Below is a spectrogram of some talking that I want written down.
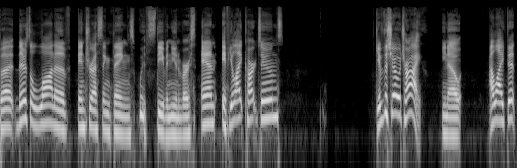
But there's a lot of interesting things with Steven Universe, and if you like cartoons, give the show a try. You know, I liked it.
